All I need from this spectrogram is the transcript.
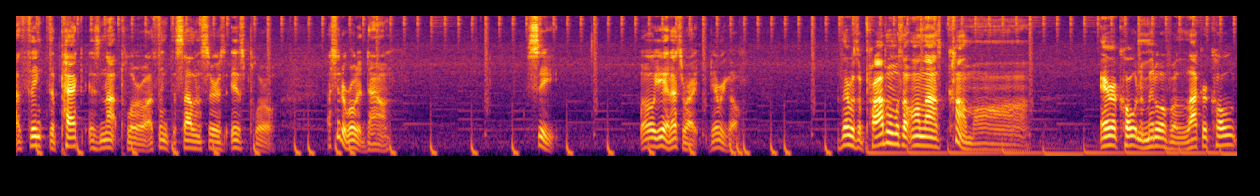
I think the pack is not plural. I think the silencers is plural. I should have wrote it down. C. Oh yeah, that's right. There we go. There was a problem with the online, come on. Error code in the middle of a locker code.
